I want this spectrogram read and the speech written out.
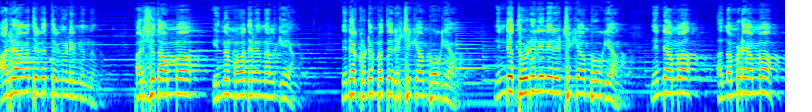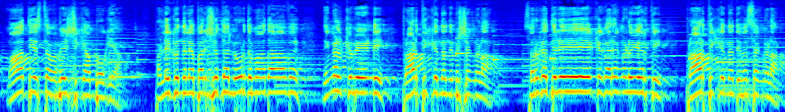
അരാജകത്വങ്ങളിൽ നിന്ന് പരിശുദ്ധ അമ്മ ഇന്ന് മോചനം നൽകിയ നിന്റെ കുടുംബത്തെ രക്ഷിക്കാൻ പോകുക. നിന്റെ തൊഴിലിനെ രക്ഷിക്കാൻ പോകുക. നിന്റെ അമ്മ നമ്മുടെ അമ്മ മാധ്യസ്ഥം അപേക്ഷിക്കാൻ പോകുക. പള്ളിക്കുന്നിലെ പരിശുദ്ധ ലൂർദ് മാതാവ് നിങ്ങൾക്ക് വേണ്ടി പ്രാർത്ഥിക്കുന്ന നിമിഷങ്ങളാ. സ്വർഗത്തിലേക്ക് കരങ്ങൾ ഉയർത്തി പ്രാർത്ഥിക്കുന്ന ദിവസങ്ങളാ.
